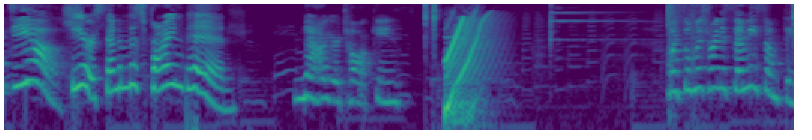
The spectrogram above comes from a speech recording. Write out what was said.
idea! Here, send him this frying pan. Now you're talking. My soulmate's trying to send me something.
